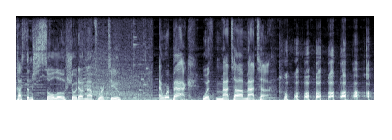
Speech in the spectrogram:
Custom solo showdown maps work too. And we're back with Mata Mata.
